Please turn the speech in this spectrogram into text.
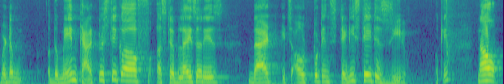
but um, the main characteristic of a stabilizer is that its output in steady state is 0. Okay. Now,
